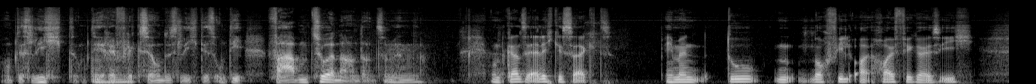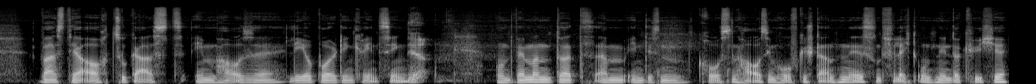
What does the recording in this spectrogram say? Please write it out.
um das Licht, um die Reflexion des Lichtes, um die Farben zueinander und so weiter. Und ganz ehrlich gesagt, ich meine, du noch viel häufiger als ich warst ja auch zu Gast im Hause Leopold in Grenzing. Ja. Und wenn man dort ähm, in diesem großen Haus im Hof gestanden ist und vielleicht unten in der Küche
